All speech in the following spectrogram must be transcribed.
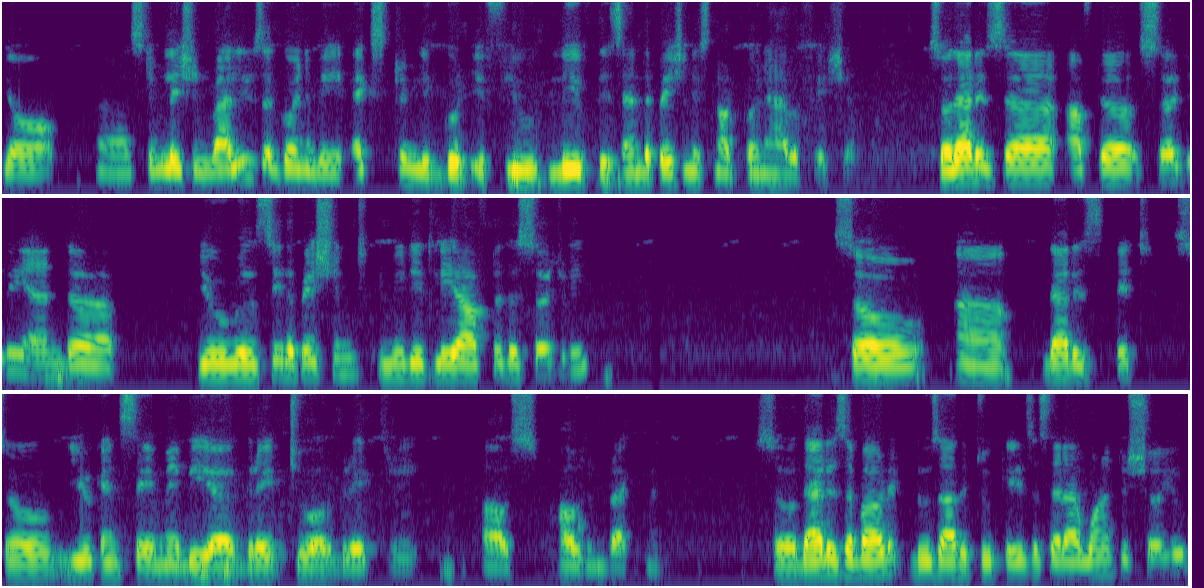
your uh, stimulation values are going to be extremely good if you leave this and the patient is not going to have a facial. So that is uh, after surgery and uh, you will see the patient immediately after the surgery so uh, that is it. So you can say maybe a grade two or grade three house, in Brackmann. So that is about it. Those are the two cases that I wanted to show you.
